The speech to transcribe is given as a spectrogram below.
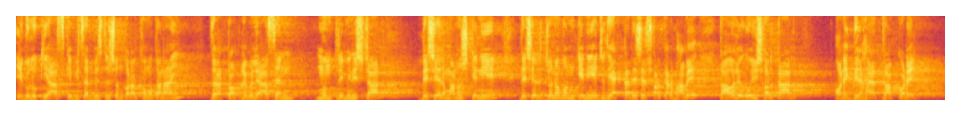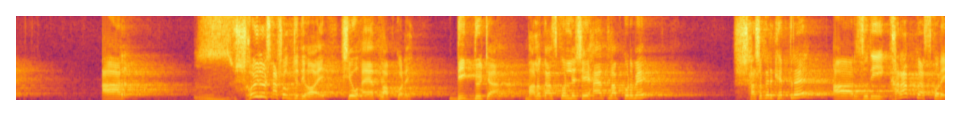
এগুলো কি আজকে বিচার বিশ্লেষণ করার ক্ষমতা নাই? যারা টপ লেভেলে আছেন, মন্ত্রী মিনিস্টার দেশের মানুষকে নিয়ে, দেশের জনগণকে নিয়ে যদি একটা দেশের সরকার ভাবে, তাহলে ওই সরকার অনেক দিন হায়াত লাভ করে। আর স্বৈর শাসক যদি হয়, সেও হায়াত লাভ করে। দিক দুইটা। ভালো কাজ করলে সে হায়াত লাভ করবে শাসকের ক্ষেত্রে, আর যদি খারাপ কাজ করে,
